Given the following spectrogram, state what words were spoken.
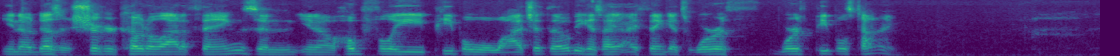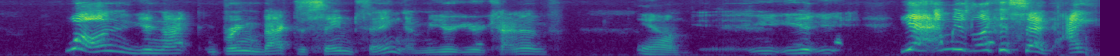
you know doesn't sugarcoat a lot of things. And you know hopefully people will watch it though because I, I think it's worth worth people's time. Well you're not bringing back the same thing. I mean you're you're kind of yeah. you, you, yeah i mean like i said i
